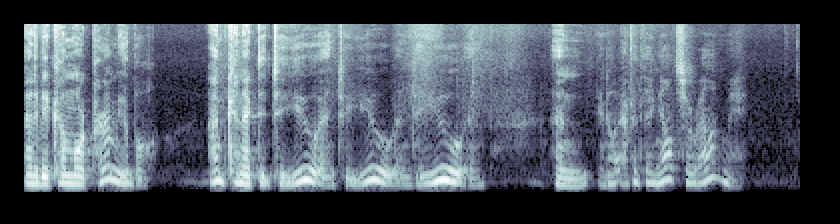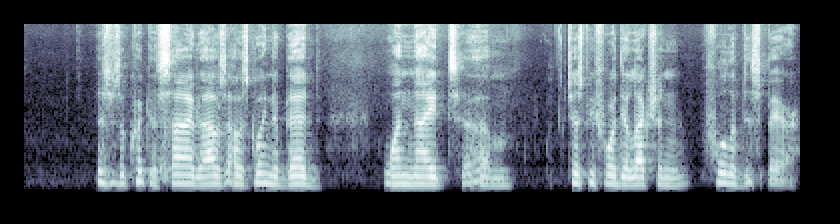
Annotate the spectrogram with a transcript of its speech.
and to become more permeable. I'm connected to you and to you and to you and and you know everything else around me. This is a quick aside. I was I was going to bed one night um, just before the election, full of despair.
